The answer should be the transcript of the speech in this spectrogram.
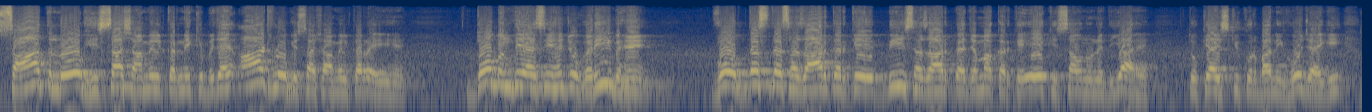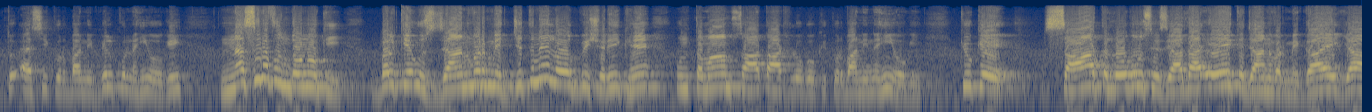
सात लोग हिस्सा शामिल करने के बजाय आठ लोग हिस्सा शामिल कर रहे हैं। दो बंदे ऐसे हैं जो गरीब हैं वो दस दस हज़ार करके, बीस हज़ार रुपया जमा करके एक हिस्सा उन्होंने दिया है तो क्या इसकी कुर्बानी हो जाएगी? तो ऐसी कुर्बानी बिल्कुल नहीं होगी। न सिर्फ़ उन दोनों की, बल्कि उस जानवर में जितने लोग भी शरीक हैं, उन तमाम सात आठ लोगों की कुर्बानी नहीं होगी। क्योंकि सात लोगों से ज़्यादा एक जानवर में, गाय या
